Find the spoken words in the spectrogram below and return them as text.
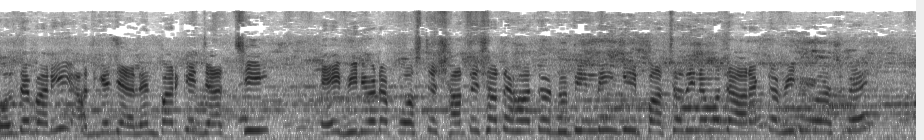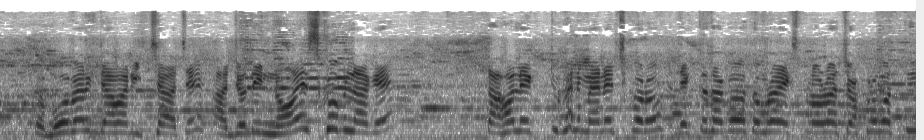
বলতে পারি, আজকে যে অ্যালেন পার্কে যাচ্ছি, এই ভিডিওটা পোস্টের সাথে সাথে হয়তো দু তিন দিন কি পাঁচ ছ দিনের মধ্যে আরেকটা ভিডিও আসবে। তো বোবের্গ যাওয়ার ইচ্ছা আছে, আর যদি নয়েস খুব লাগে, তাহলে একটুখানি ম্যানেজ করো। দেখতে থাকো তোমরা এক্সপ্লোরার চক্রবর্তী।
